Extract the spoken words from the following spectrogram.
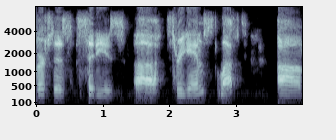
versus City's uh, three games left. Um,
